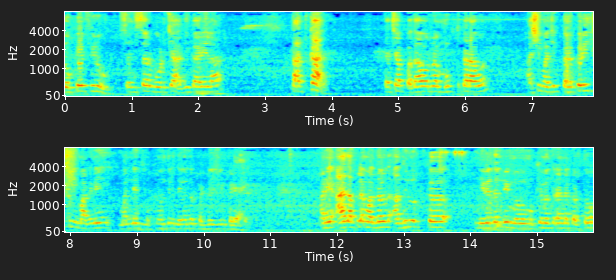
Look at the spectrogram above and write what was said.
डोके फिरू सेन्सर बोर्डच्या अधिकारीला तात्काळ त्याच्या पदावरनं मुक्त करावं अशी माझी कळकळीची मागणी मान्य मुख्यमंत्री देवेंद्र फडणवीसजींकडे आहे. आणि आज आपल्या माध्यमात अजून एक निवेदन मी मुख्यमंत्र्यांना करतो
